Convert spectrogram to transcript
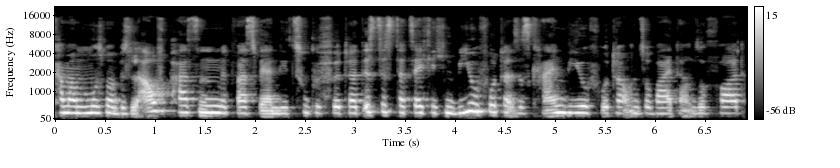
kann man, muss man ein bisschen aufpassen, mit was werden die zugefüttert. Ist es tatsächlich ein Biofutter? Ist es kein Biofutter und so weiter und so fort?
